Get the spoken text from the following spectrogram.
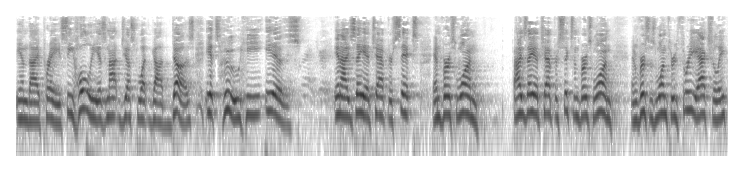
in thy praise. See, holy is not just what God does, it's who he is. In Isaiah chapter 6 and verse 1, Isaiah chapter 6 and verse 1, and verses 1 through 3 actually,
